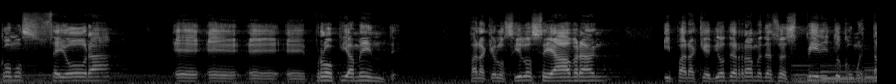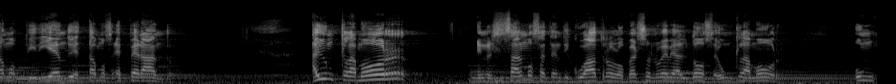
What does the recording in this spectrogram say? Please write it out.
¿Cómo se ora eh, eh, eh, propiamente? Para que los cielos se abran y para que Dios derrame de su espíritu como estamos pidiendo y estamos esperando. Hay un clamor en el Salmo 74, los versos 9 al 12, un clamor, un,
